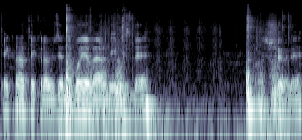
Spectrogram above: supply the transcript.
tekrar tekrar üzerine boya verdiğimizde şöyle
